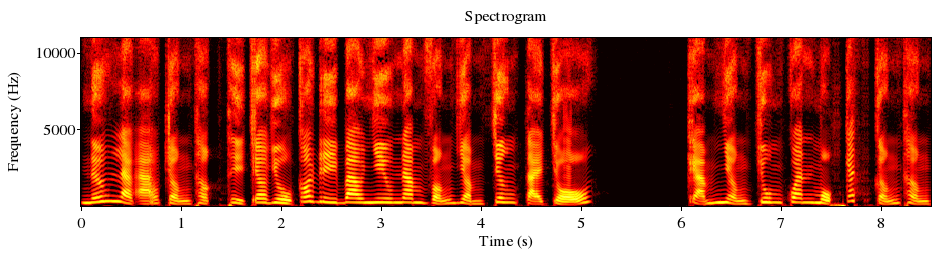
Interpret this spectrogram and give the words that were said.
Nếu là ảo trận thật thì cho dù có đi bao nhiêu năm vẫn dậm chân tại chỗ. Cảm nhận chung quanh một cách cẩn thận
